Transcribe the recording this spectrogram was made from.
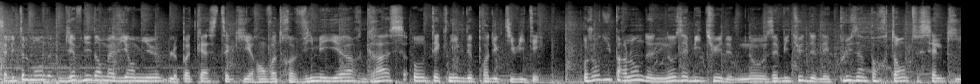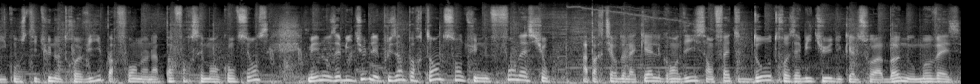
se tout le monde, bienvenue dans Ma vie en mieux, le podcast qui rend votre vie meilleure grâce aux techniques de productivité. Aujourd'hui parlons de nos habitudes, nos habitudes les plus importantes, celles qui constituent notre vie, parfois on n'en a pas forcément conscience, mais nos habitudes les plus importantes sont une fondation, à partir de laquelle grandissent en fait d'autres habitudes, qu'elles soient bonnes ou mauvaises.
